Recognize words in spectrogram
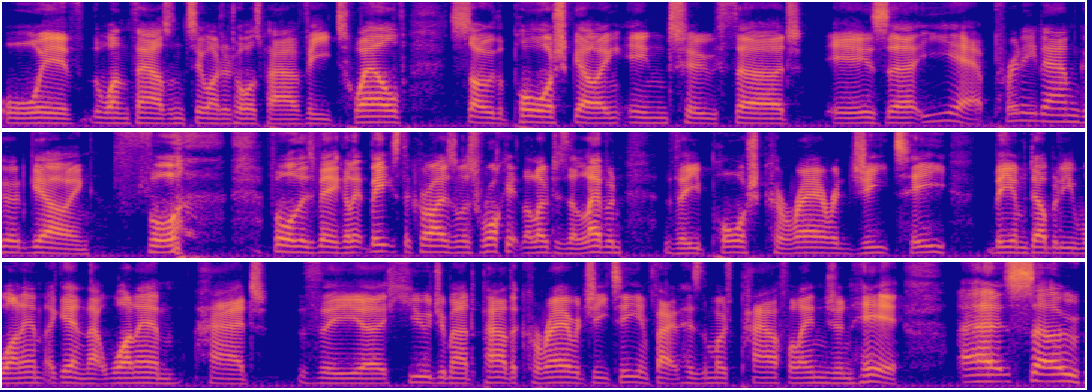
with the 1,200 horsepower V12. So the Porsche going into third is, uh, yeah, pretty damn good going for for this vehicle. It beats the Chrysler's Rocket, the Lotus 11, the Porsche Carrera GT, BMW 1M. Again, that 1M had the uh, huge amount of power. The Carrera GT, in fact, has the most powerful engine here. Uh, so,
